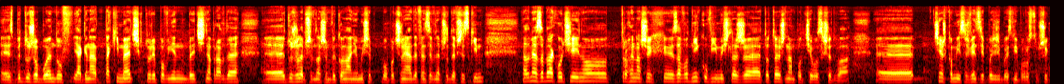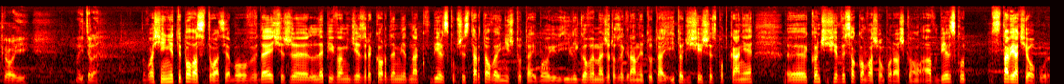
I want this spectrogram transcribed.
e, zbyt dużo błędów jak na taki mecz, który powinien być naprawdę e, dużo lepszy w naszym wykonaniu, myślę, bo poczynania defensywne przede wszystkim. Natomiast zabrakło dzisiaj no, trochę naszych e, zawodników i myślę, że to też nam podcięło skrzydła. Ciężko mi jest coś więcej powiedzieć, bo jest mi po prostu przykro i, no i tyle. No właśnie nietypowa sytuacja, bo wydaje się, że lepiej Wam idzie z rekordem jednak w Bielsku przy startowej niż tutaj, bo i ligowy mecz rozegrany tutaj i to dzisiejsze spotkanie e, kończy się wysoką Waszą porażką, a w Bielsku stawiacie opór.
